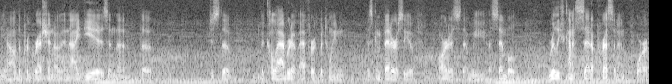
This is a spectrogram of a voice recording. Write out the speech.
you know, the progression of, and the ideas and the, the, just the, the collaborative effort between this confederacy of artists that we assembled really kind of set a precedent for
